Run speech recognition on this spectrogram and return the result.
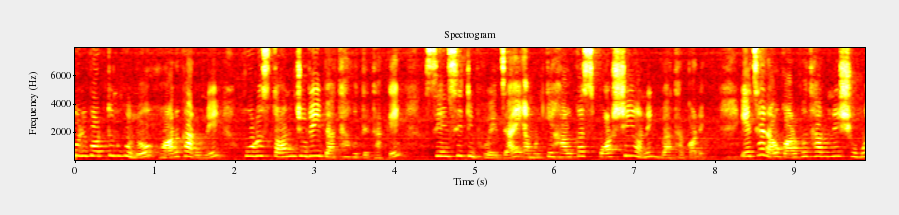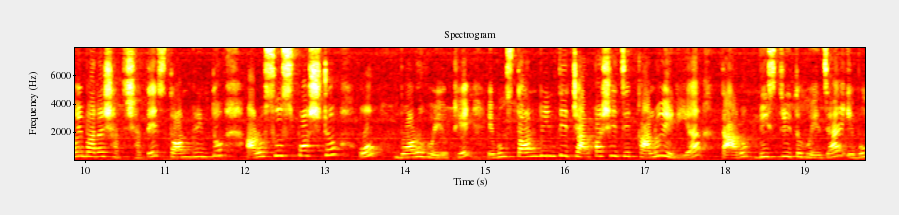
পরিবর্তনগুলো হওয়ার কারণে পুরো স্তন জুড়েই ব্যথা হতে থাকে সেন্সিটিভ হয়ে যায়, এমনকি হালকা স্পর্শেই অনেক ব্যথা করে। এছাড়াও গর্ভধারণের সময় বাড়ার সাথে সাথে স্তনবৃন্ত আরও সুস্পষ্ট ও বড় হয়ে ওঠে এবং স্তনবৃন্তের চারপাশে যে কালো এরিয়া, তা আরও বিস্তৃত হয়ে যায় এবং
